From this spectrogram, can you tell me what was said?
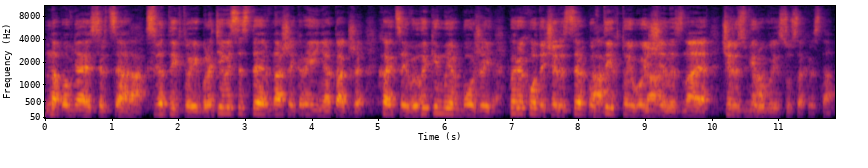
наповняє серця Так. святих Твоїх братів і сестер в нашій країні, а також хай цей великий мир Божий переходить через церкву Так. в тих, хто його Так. іще не знає, через віру Так. в Ісуса Христа.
